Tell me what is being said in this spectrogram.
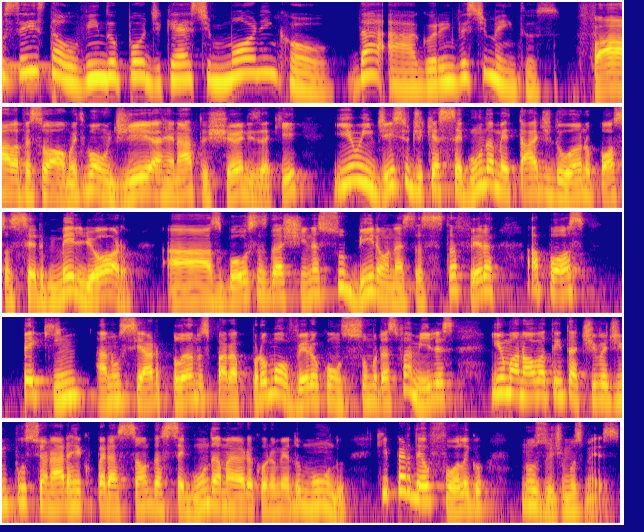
Você está ouvindo o podcast Morning Call, da Ágora Investimentos. Fala pessoal, muito bom dia. Renato Chanes aqui. E um indício de que a segunda metade do ano possa ser melhor, as bolsas da China subiram nesta sexta-feira após Pequim anunciar planos para promover o consumo das famílias em uma nova tentativa de impulsionar a recuperação da segunda maior economia do mundo, que perdeu fôlego nos últimos meses.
